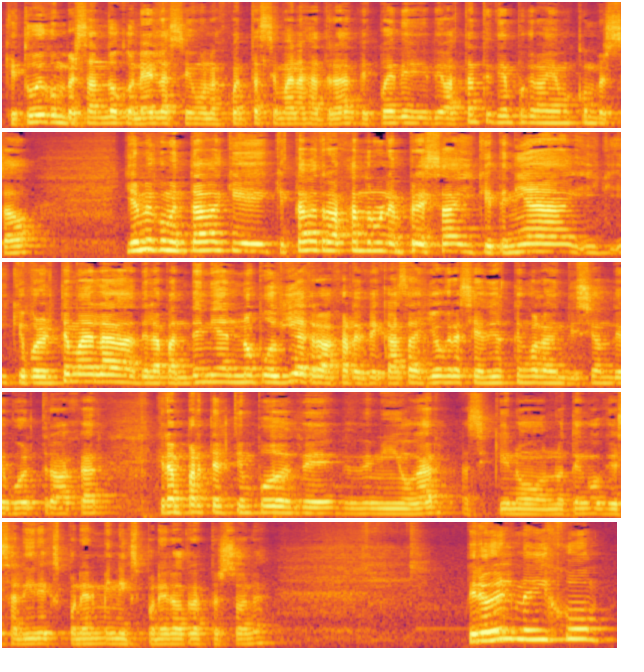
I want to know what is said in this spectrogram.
que estuve conversando con él hace unas cuantas semanas atrás, después de, bastante tiempo que no habíamos conversado. Y él me comentaba que, estaba trabajando en una empresa y que tenía y, que por el tema de la, de la, pandemia no podía trabajar desde casa. Yo, gracias a Dios, tengo la bendición de poder trabajar gran parte del tiempo desde, desde mi hogar, así que no, no, tengo que salir a exponerme ni exponer a otras personas. Pero él me dijo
